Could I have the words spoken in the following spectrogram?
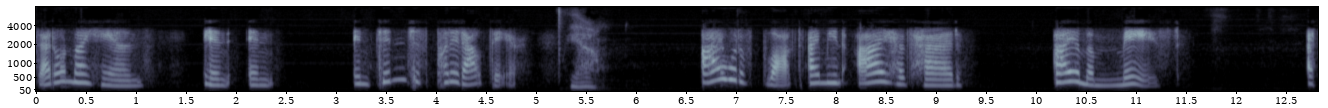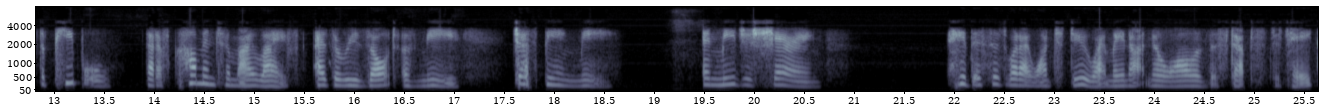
sat on my hands and and and didn't just put it out there. Yeah. I would have blocked. I mean, I have had I am amazed at the people that have come into my life as a result of me just being me and me just sharing, hey, this is what I want to do. I may not know all of the steps to take,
